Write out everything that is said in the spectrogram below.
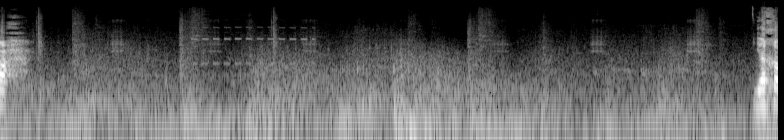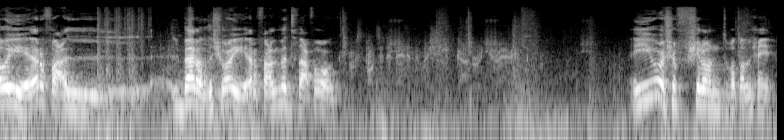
أح. يا خوي ارفع البارل شوي ارفع المدفع فوق. أيوه شوف شلون انت بطل الحين.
